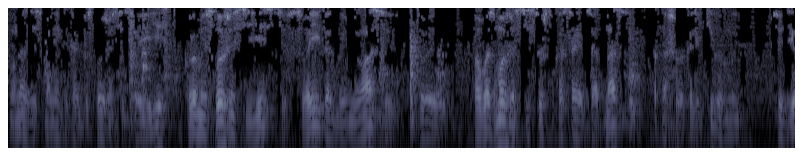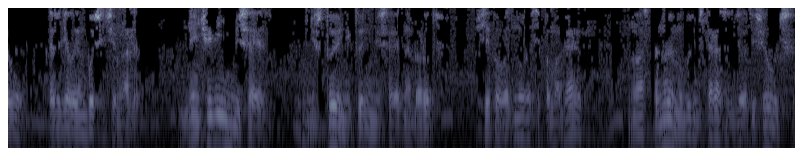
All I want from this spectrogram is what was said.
у нас здесь маленько как бы сложности свои есть. Кроме сложностей есть свои как бы нюансы, которые по возможности, все, что касается от нас, от нашего коллектива, мы все делаем. Даже делаем больше, чем надо. Для ничего не мешает. Ничто и никто не мешает. Наоборот, все по возможности помогают. Но ну, а остальное мы будем стараться сделать еще лучше.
